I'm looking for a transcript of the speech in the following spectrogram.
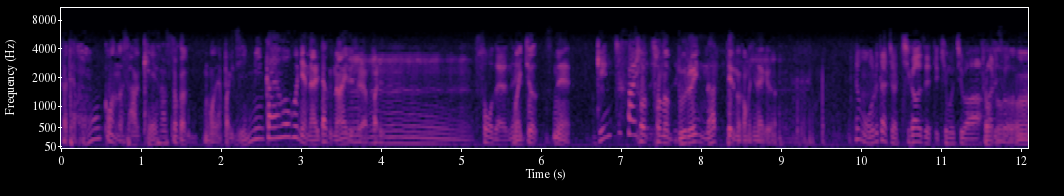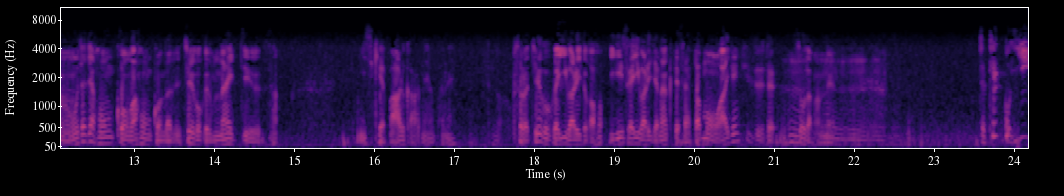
だって香港のさ、警察とか、もうやっぱり人民解放軍にはなりたくないでしょ、やっぱり。うんそうだよね。まあ一応ね、現地採用そその部類になってるのかもしれないけど。でも俺たちは違うぜって気持ちはありそうう。そうそそう。うん。俺たちは香港は香港だって、中国でもないっていうさ、意識やっぱあるからね、やっぱね。それは中国がいい悪いとか、イギリスがいい悪いじゃなくてさ、やっぱもうアイデンティティでそうだからね。んんうんじゃあ結構いい。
